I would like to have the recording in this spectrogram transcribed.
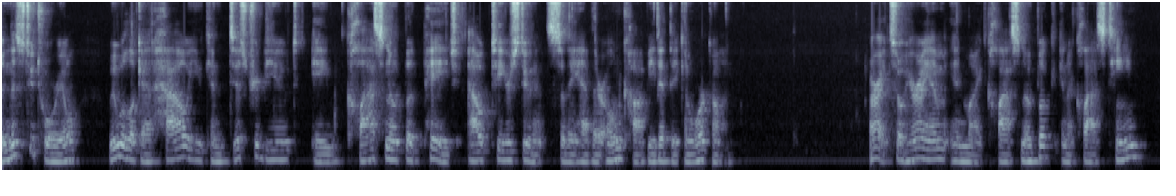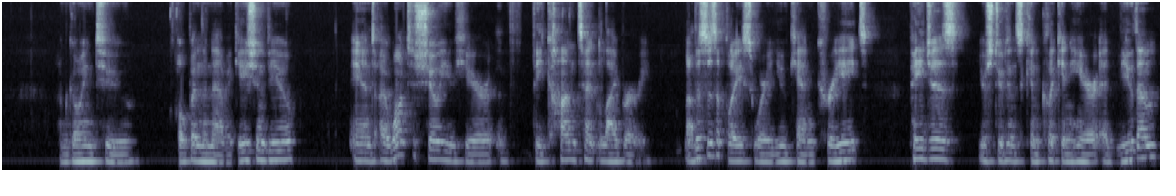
In this tutorial, we will look at how you can distribute a class notebook page out to your students so they have their own copy that they can work on. All right, so here I am in my class notebook in a class team. I'm going to open the navigation view and I want to show you here the content library. Now this is a place where you can create pages, your students can click in here and view them.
